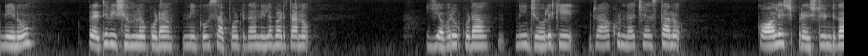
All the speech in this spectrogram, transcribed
నేను ప్రతి విషయంలో కూడా నీకు సపోర్ట్గా నిలబడతాను. ఎవరు కూడా నీ జోలికి రాకుండా చేస్తాను. కాలేజ్ ప్రెసిడెంట్గా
